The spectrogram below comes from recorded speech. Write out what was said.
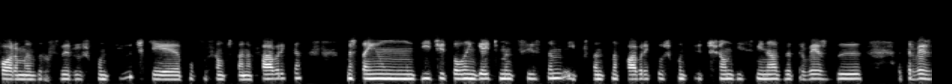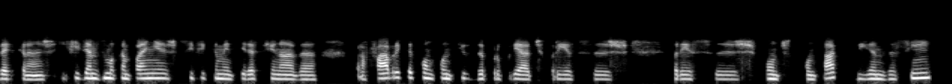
forma de receber os conteúdos, que é a população que está na fábrica, mas tem um Digital Engagement System e, portanto, na fábrica os conteúdos são disseminados através de, através de ecrãs. E fizemos uma campanha especificamente direcionada para a fábrica, com conteúdos apropriados para esses para esses pontos de contacto, digamos assim,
